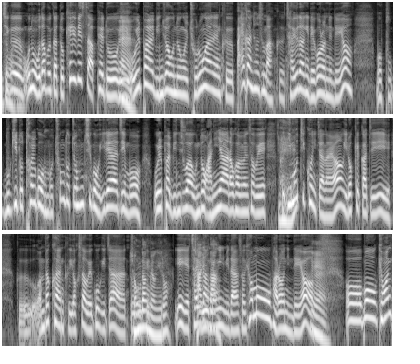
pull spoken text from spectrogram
지금 오늘 오다 보니까 또 KBS 앞에도 네. 이5.18 민주화 운동을 조롱하는 그 빨간 현수막 그 자유당이 내걸었는데요. 뭐 무기도 털고 뭐 총도 좀 훔치고 이래야지 뭐 5.18 민주화 운동 아니냐라고 하면서 왜그 네. 이모티콘 있잖아요. 이렇게까지 그 완벽한 그 역사 왜곡이자 또 정당 명의로 예예 예, 자유당, 자유당 명의입니다. 그래서 혐오 발언인데요. 네. 어, 뭐, 경향,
